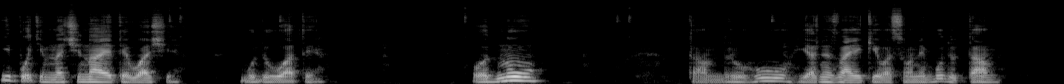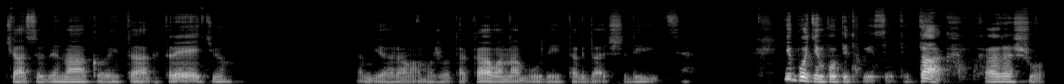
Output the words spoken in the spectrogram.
І потім починаєте ваші будувати одну, там другу. Я ж не знаю, які у вас вони будуть. Там час одинаковий. Так, третю. Там діаграма, може, така вона буде і так далі. Дивіться. І потім попідписуйте. Так, хорошо.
